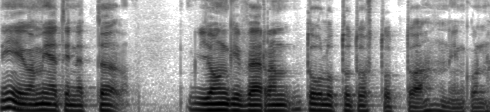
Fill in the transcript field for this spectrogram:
niin mä mietin, että jonkin verran tullut tutustuttua niin kuin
